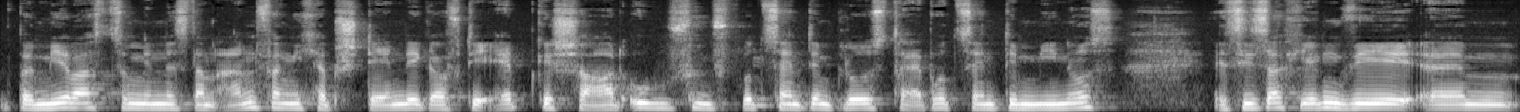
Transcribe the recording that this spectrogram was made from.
bei mir war es zumindest am Anfang, ich habe ständig auf die App geschaut, uh, 5% im Plus, 3% im Minus. Es ist auch irgendwie, ähm,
